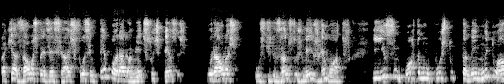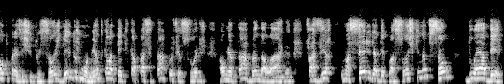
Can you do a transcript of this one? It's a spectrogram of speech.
para que as aulas presenciais fossem temporariamente suspensas por aulas utilizando os meios remotos. E isso importa num custo também muito alto para as instituições, desde o momento que ela tem que capacitar professores, aumentar a banda larga, fazer uma série de adequações que não são do EAD,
